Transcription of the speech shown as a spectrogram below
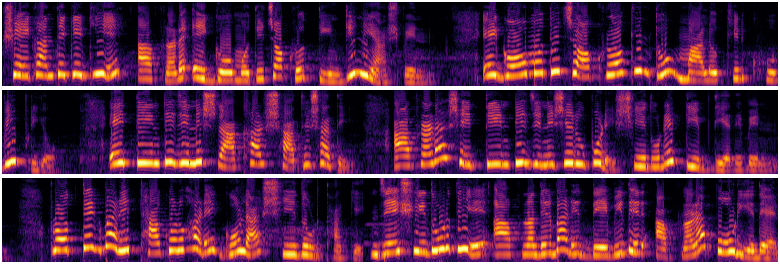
সেইখান থেকে গিয়ে আপনারা এই গৌমতী চক্র তিনটি নিয়ে আসবেন। এই গৌমতী চক্র কিন্তু মা লক্ষ্মীর খুবই প্রিয়। এই তিনটি জিনিস রাখার সাথে সাথে আপনারা সেই তিনটি জিনিসের উপরে সিঁদুরের টিপ দিয়ে দেবেন। প্রত্যেক বাড়ির ঠাকুর ঘরে গোলা সিঁদুর থাকে। যে সিঁদুর দিয়ে আপনাদের বাড়ির দেবীদের আপনারা পরিয়ে দেন,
